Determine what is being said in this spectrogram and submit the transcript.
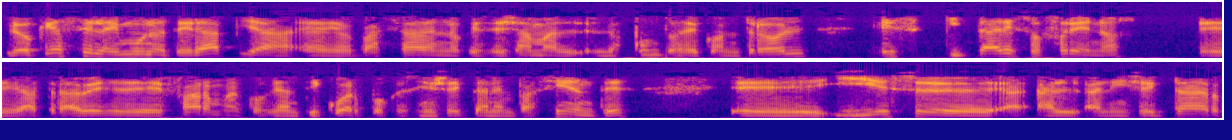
Lo que hace la inmunoterapia, eh, basada en lo que se llama los puntos de control, es quitar esos frenos eh, a través de fármacos de anticuerpos que se inyectan en pacientes, y ese, al, al inyectar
